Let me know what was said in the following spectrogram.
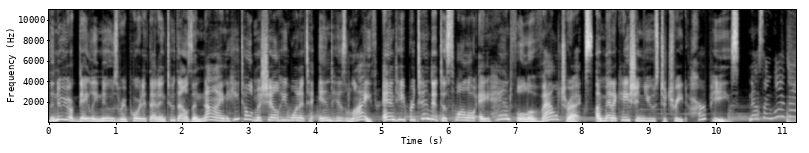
The New York Daily News reported that in 2009, he told Michelle he wanted to end his life, and he pretended to swallow a handful of Valtrex, a medication used to treat herpes. Now say what now?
